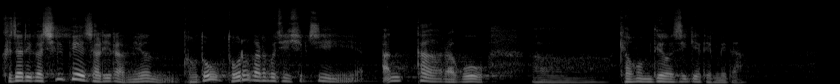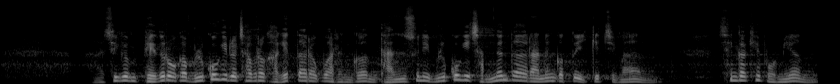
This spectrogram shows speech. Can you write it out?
그 자리가 실패의 자리라면 더더욱 돌아가는 것이 쉽지 않다라고 어, 경험되어지게 됩니다. 아, 지금 베드로가 물고기를 잡으러 가겠다라고 하는 건 단순히 물고기 잡는다라는 것도 있겠지만 생각해 보면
